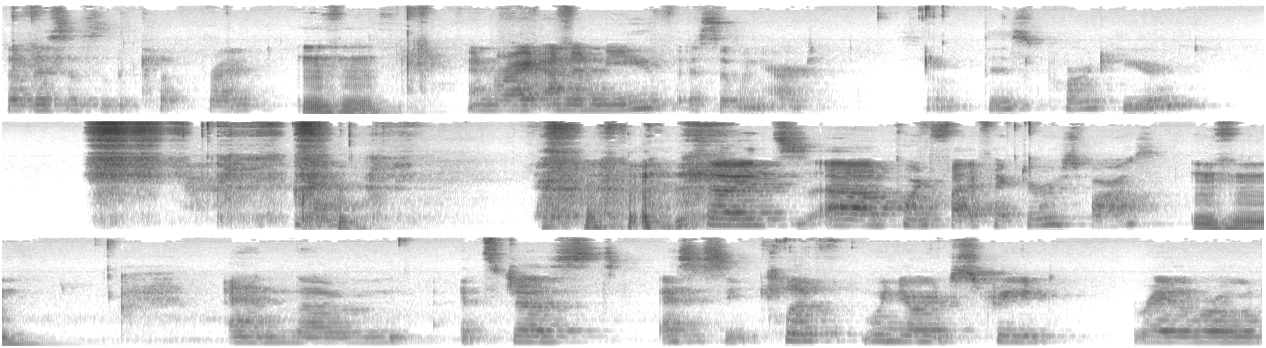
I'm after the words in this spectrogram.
So this is the clip, right? Mm-hmm. And right underneath is the vineyard. So this part here. Yeah. So it's uh, 0.5 hectares for us, mm-hmm. and um, it's just see, cliff, vineyard, street, railroad,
